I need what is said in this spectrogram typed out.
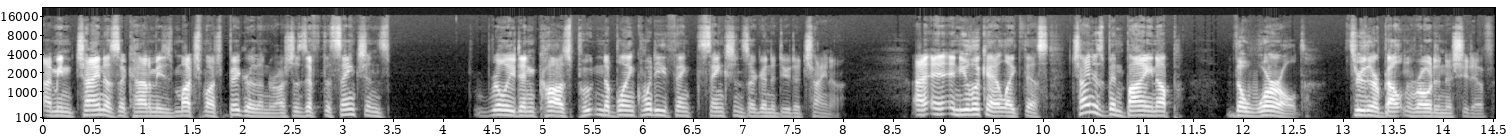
I mean, China's economy is much much bigger than Russia's. If the sanctions really didn't cause Putin to blink, what do you think sanctions are going to do to China? Uh, and you look at it like this China's been buying up the world through their Belt and Road Initiative.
